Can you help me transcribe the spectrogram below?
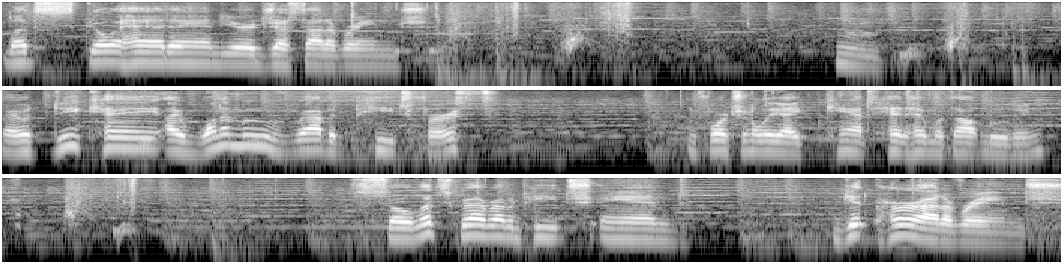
Let's go ahead and you're just out of range. Hmm. Alright, with DK, I want to move Rabbid Peach first. Unfortunately, I can't hit him without moving. So let's grab Rabbid Peach and get her out of range.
